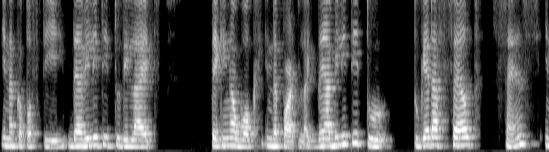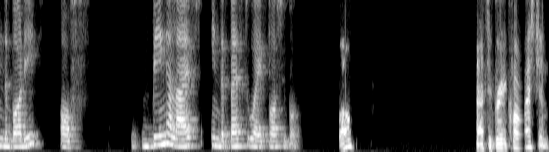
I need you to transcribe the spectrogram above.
in a cup of tea, the ability to delight taking a walk in the park, like the ability to to get a felt sense in the body of being alive in the best way possible? Well, that's a great question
